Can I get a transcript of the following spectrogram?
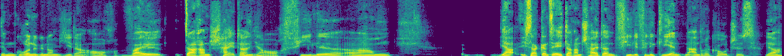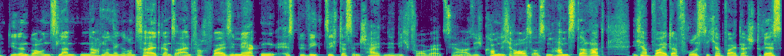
im Grunde genommen jeder auch, weil daran scheitern ja auch viele, ähm, ja, ich sage ganz ehrlich, daran scheitern viele, viele Klienten anderer Coaches, ja, die dann bei uns landen nach einer längeren Zeit, ganz einfach, weil sie merken, es bewegt sich das Entscheidende nicht vorwärts. Ja, also ich komme nicht raus aus dem Hamsterrad, ich habe weiter Frust, ich habe weiter Stress,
